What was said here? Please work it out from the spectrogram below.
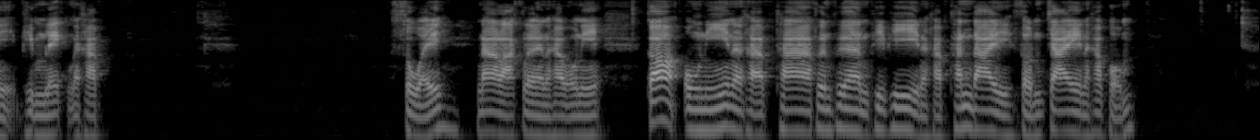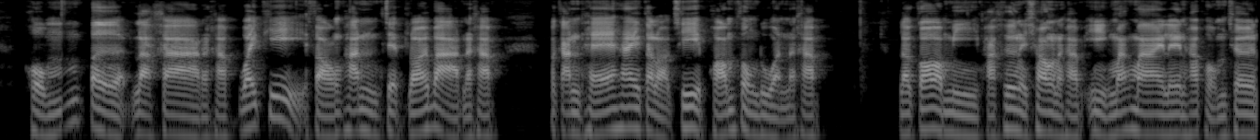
นี่พิมพ์เล็กนะครับ สวยน่ารักเลยนะครับ องค์นี้ ก็องค์นี้นะครับ ถ้าเพื่อนๆพี่ๆนะครับ ท่านใดสนใจนะครับ ผมผมเปิดราคานะครับ ไว้ที่ 2,700 บาทนะครับ ประกันแท้ให้ตลอดชีพพร้อมส่งด่วนนะครับ แล้วก็มีพาเครื่องในช่องนะครับ อีกมากมายเลยนะครับ ผมเชิญ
